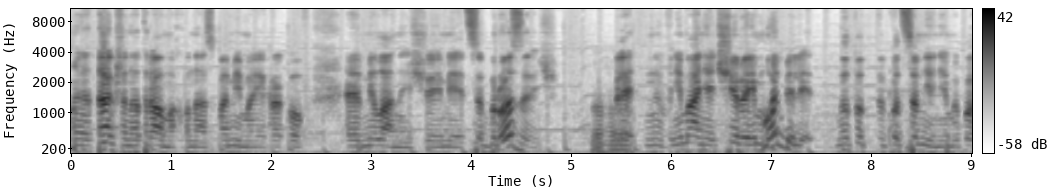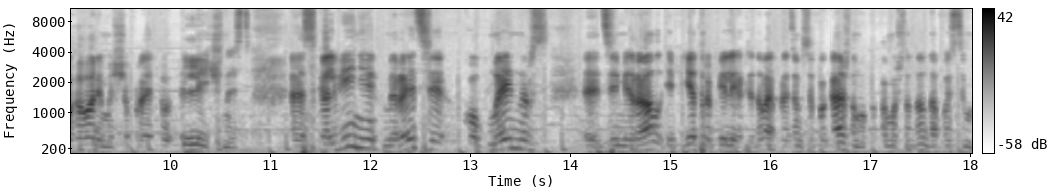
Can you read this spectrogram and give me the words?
Э, также на травмах у нас, помимо игроков э, Милана, еще имеется Брозович, Ага. Блять, ну, внимание, Чира и Мобили, ну тут под сомнением, мы поговорим еще про эту личность. Э, Скальвини, Миретти, Коп Мейнерс, э, Демирал и Пьетро Пелехи. Давай пройдемся по каждому, потому что, ну, допустим,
